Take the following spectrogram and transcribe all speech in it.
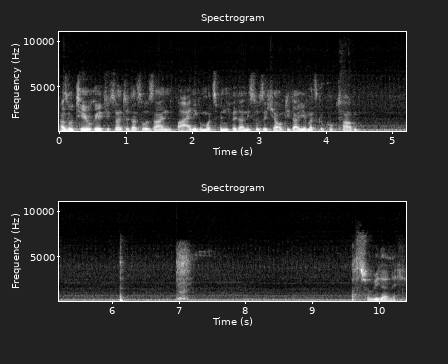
Also theoretisch sollte das so sein. Bei einigen Mods bin ich mir da nicht so sicher, ob die da jemals geguckt haben. Das schon wieder nicht.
